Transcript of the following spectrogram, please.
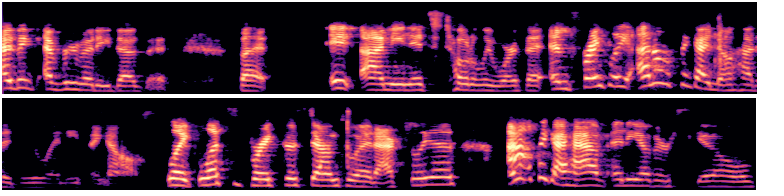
i think everybody does it but it i mean it's totally worth it and frankly i don't think i know how to do anything else like let's break this down to what it actually is i don't think i have any other skills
